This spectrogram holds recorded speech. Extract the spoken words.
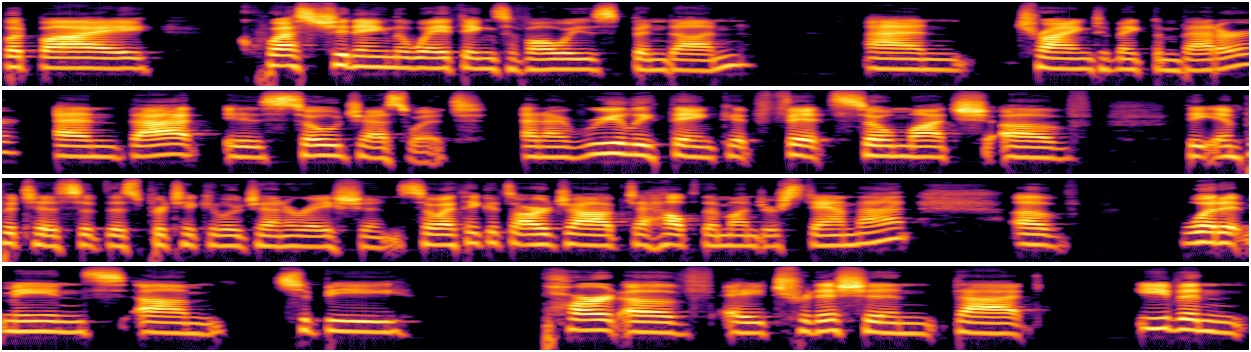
but by questioning the way things have always been done and trying to make them better. And that is so Jesuit. And I really think it fits so much of the impetus of this particular generation. So I think it's our job to help them understand that, of what it means um, to be part of a tradition that even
